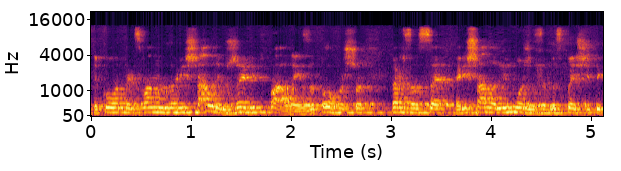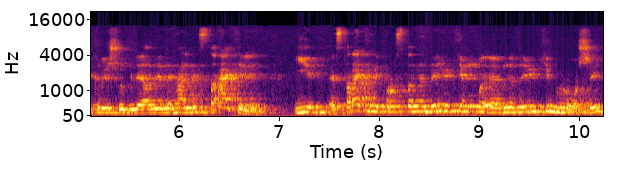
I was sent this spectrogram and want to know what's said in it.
такого так званого рішали вже відпала. Із-за того, що перш за все рішала не може забезпечити кришу для нелегальних старателів. І старателі просто не дають їм е, не дають їм грошей.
